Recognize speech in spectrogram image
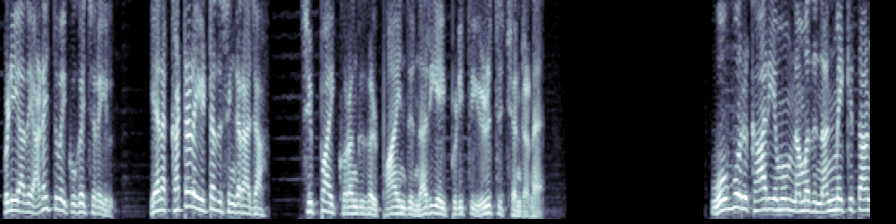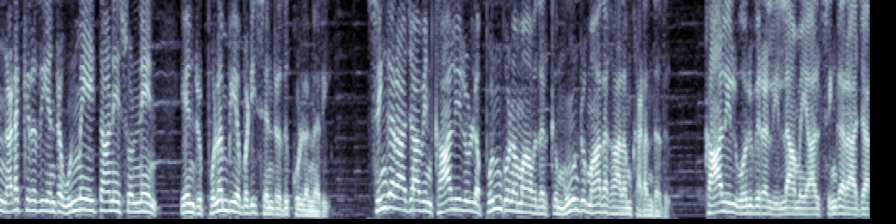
இப்படி அதை அடைத்து வை குகைச்சிறையில். என கட்டளை இட்டது சிங்கராஜா. சிப்பாய் குரங்குகள் பாய்ந்து நரியை பிடித்து இழுத்துச் சென்றன. ஒவ்வொரு காரியமும் நமது நன்மைக்குத்தான் நடக்கிறது என்ற உண்மையைத்தானே சொன்னேன் என்று புலம்பியபடி சென்றது குள்ளநரி. சிங்கராஜாவின் காலில் உள்ள புண்குணமாவதற்கு மூன்று மாத காலம் கடந்தது. காலில் ஒரு விரல் இல்லாமையால் சிங்கராஜா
